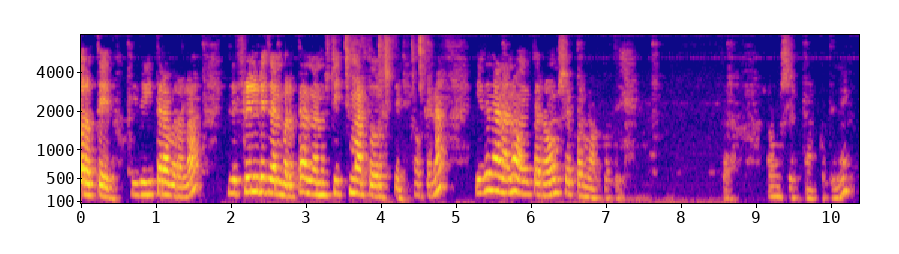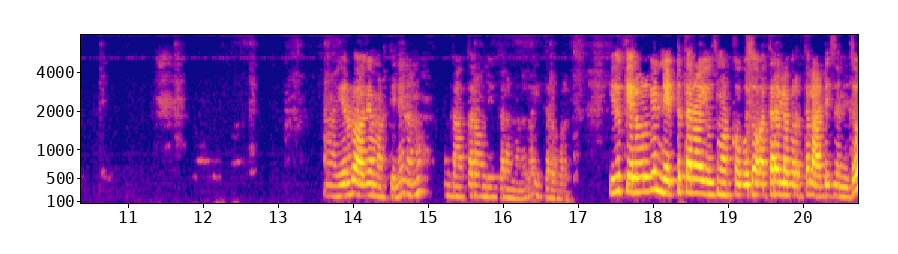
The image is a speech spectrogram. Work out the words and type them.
ಬರುತ್ತೆ ಇದು. ಇದು ಈ ಥರ ಬರಲ್ಲ. ಇಲ್ಲಿ ಫ್ರಿಲ್ ಡಿಸೈನ್ ಬರುತ್ತೆ, ಅದು ನಾನು ಸ್ಟಿಚ್ ಮಾಡಿ ತೋರಿಸ್ತೀನಿ ಓಕೆನಾ ಇದನ್ನ ನಾನು ಈ ಥರ ರೌಂಡ್ ಶೇಪಲ್ಲಿ ಮಾಡ್ಕೋತೀನಿ. ರೌಂಡ್ ಶೇಪ್ ಮಾಡ್ಕೋತೀನಿ. ಎರಡು ಹಾಗೆ ಮಾಡ್ತೀನಿ ನಾನು. ಒಂದು ಆ ಥರ ಒಂದು ಈ ಥರ ಮಾಡಲ್ಲ, ಈ ಥರ ಬರುತ್ತೆ. ಇದು ಕೆಲವರಿಗೆ ನೆಟ್ ಥರ ಯೂಸ್ ಮಾಡ್ಕೋಬೋದು, ಆ ಥರ ಎಲ್ಲ ಬರುತ್ತಲ್ಲ ಆ ಡಿಸೈನ್ ಇದು.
